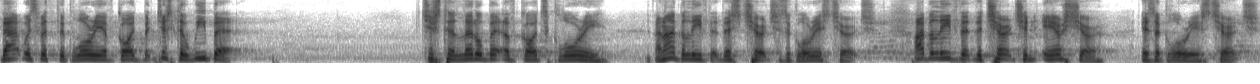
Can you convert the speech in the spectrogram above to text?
that was with the glory of God, but just a wee bit. just a little bit of God's glory. And I believe that this church is a glorious church. I believe that the church in Ayrshire is a glorious church.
